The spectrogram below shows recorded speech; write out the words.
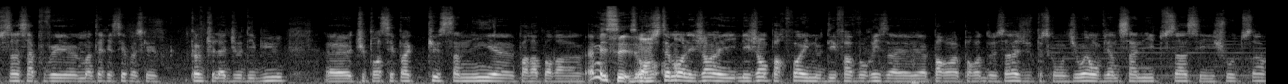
tout ça, ça pouvait m'intéresser parce que, comme tu l'as dit au début, euh, tu pensais pas que Saint-Denis euh, par rapport à. Ah, mais c'est- Mais justement, les gens, les gens parfois, ils nous défavorisent euh, par rapport de ça, juste parce qu'on dit ouais, on vient de Saint-Denis, tout ça, c'est chaud, tout ça.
